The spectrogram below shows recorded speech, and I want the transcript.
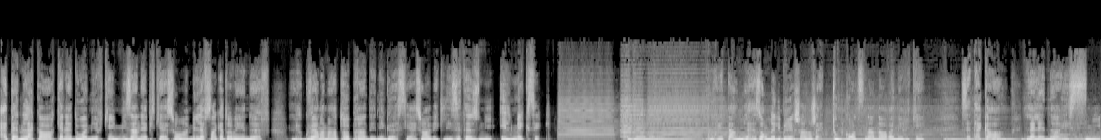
À peine l'accord canado-américain mis en application en 1989, le gouvernement entreprend des négociations avec les États-Unis et le Mexique pour étendre la zone de libre-échange à tout le continent nord-américain. Cet accord, l'ALENA, est signé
